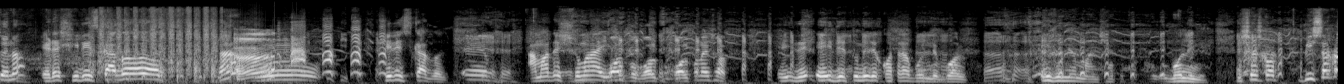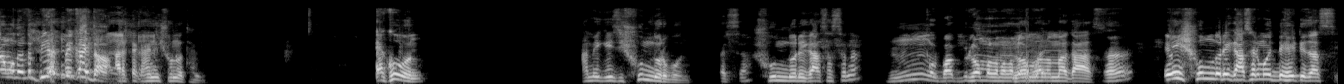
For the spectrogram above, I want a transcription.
তো না? এটা সিরিজ কাগজ। হ্যাঁ? সিরিজ কাগজ। আমাদের সময় গল্প গল্প গল্প নাই সব। এই যে এই যে তুমি যে কথাটা বললে গল্প। এই জন্য মানুষের বলিনি। বিশ্বাস কর বিশ্বাস করার মতো বিরাট বেকায়দা। আর একটা কাহিনী শোনো তাহলে। এখন আমি গেছি সুন্দরবন। আচ্ছা। সুন্দরী গাছ আছে না? হুম ও বাপ, লম্বা লম্বা লম্বা। লম্বা লম্বা গাছ। হ্যাঁ। এই সুন্দরী গাছের মধ্যে হেঁটে যাচ্ছি।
